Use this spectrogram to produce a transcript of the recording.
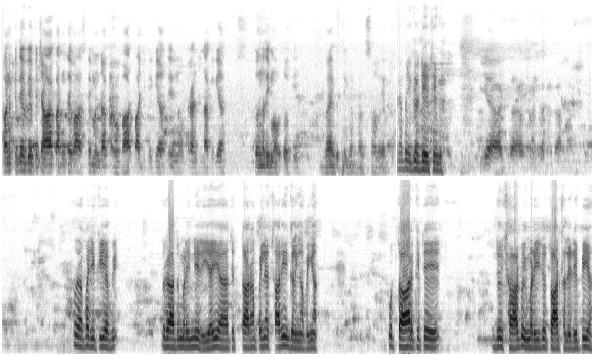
ਕਣਕ ਦੇ ਵੀ ਬਚਾਅ ਕਰਨ ਦੇ ਵਾਸਤੇ ਮੁੰਡਾ ਘਰੋਂ ਬਾਹਰ ਭੱਜ ਕੇ ਗਿਆ ਤੇ ਉਹਨੂੰ ਕਰੰਟ ਲੱਗ ਗਿਆ ਤੇ ਉਹਨਾਂ ਦੀ ਮੌਤ ਹੋ ਗਈ। ਵਾਹਿਗੁਰੂ ਜੀ ਕਾ ਖਾਲਸਾ ਵਾਹਿਗੁਰੂ ਮੈਂ ਭਾਈ ਗੁਰਦੇਵ ਸਿੰਘ। ਹੋਇਆ ਭਾਜੀ ਕੀ ਆ ਵੀ ਰਾਤ ਮੜੀ ਹਨੇਰੀ ਆਈ ਆ ਤੇ ਤਾਰਾਂ ਪਹਿਲਾਂ ਸਾਰੀਆਂ ਗਲੀਆਂ ਪਈਆਂ। ਉਹ ਤਾਰ ਕਿਤੇ ਜੋ ਸ਼ਾਰਟ ਹੋਈ ਮੜੀ ਜੋ ਤਾਰ ਥੱਲੇ ਡੇ ਪਈ ਆ।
